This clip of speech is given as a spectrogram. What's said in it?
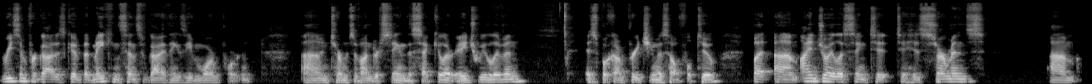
reason for God is good, but making sense of God I think is even more important uh, in terms of understanding the secular age we live in. His book on preaching was helpful too, but um, I enjoy listening to to his sermons. Um,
